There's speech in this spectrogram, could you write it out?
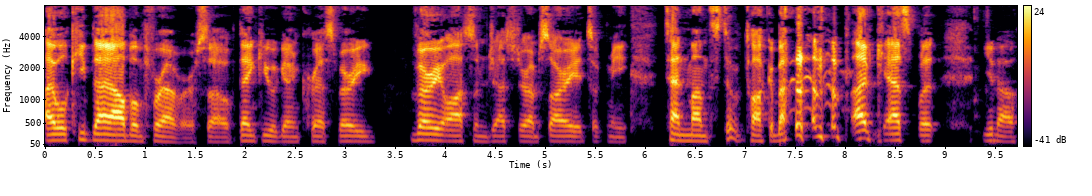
I will keep that album forever. So thank you again, Chris. Very, very awesome gesture. I'm sorry it took me 10 months to talk about it on the podcast, but you know,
